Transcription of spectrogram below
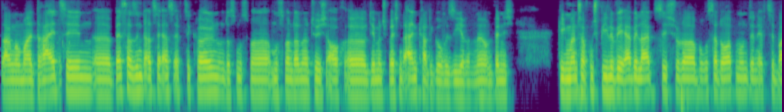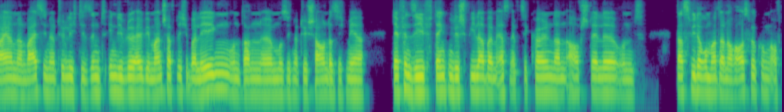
sagen wir mal 13 äh, besser sind als der SFC Köln und das muss man muss man dann natürlich auch äh, dementsprechend einkategorisieren. Ne? Und wenn ich gegen Mannschaften spiele wie RB Leipzig oder Borussia Dortmund, den FC Bayern, dann weiß ich natürlich, die sind individuell wie mannschaftlich überlegen und dann äh, muss ich natürlich schauen, dass ich mehr defensiv denkende Spieler beim ersten FC Köln dann aufstelle und das wiederum hat dann auch Auswirkungen auf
